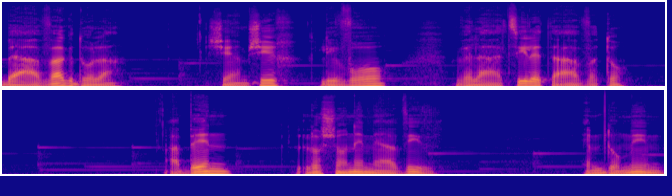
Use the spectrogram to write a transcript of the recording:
באהבה גדולה, שימשיך לברוא ולהאציל את אהבתו. הבן לא שונה מאביו. הם דומים,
